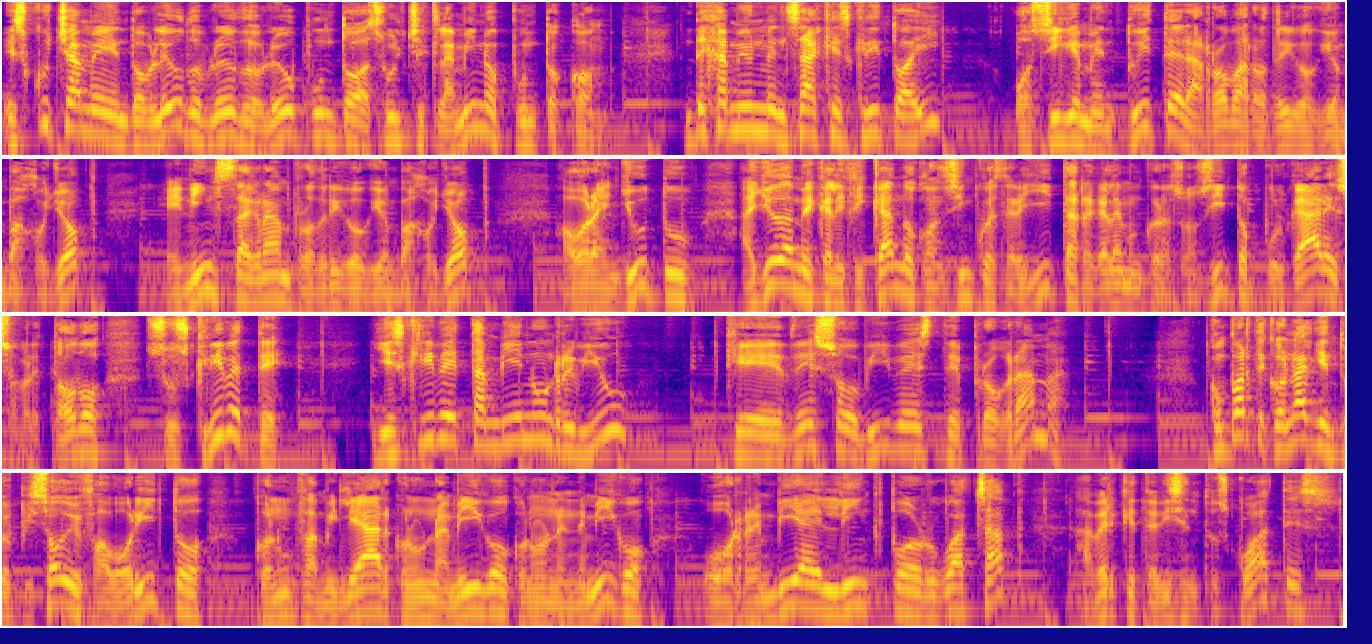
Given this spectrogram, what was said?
Escúchame en www.azulchiclamino.com. Déjame un mensaje escrito ahí o sígueme en Twitter arroba rodrigo-job, en Instagram rodrigo-job, ahora en YouTube. Ayúdame calificando con 5 estrellitas, regálame un corazoncito, pulgares, sobre todo, suscríbete y escribe también un review, que de eso vive este programa. Comparte con alguien tu episodio favorito, con un familiar, con un amigo, con un enemigo, o reenvía el link por WhatsApp a ver qué te dicen tus cuates.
